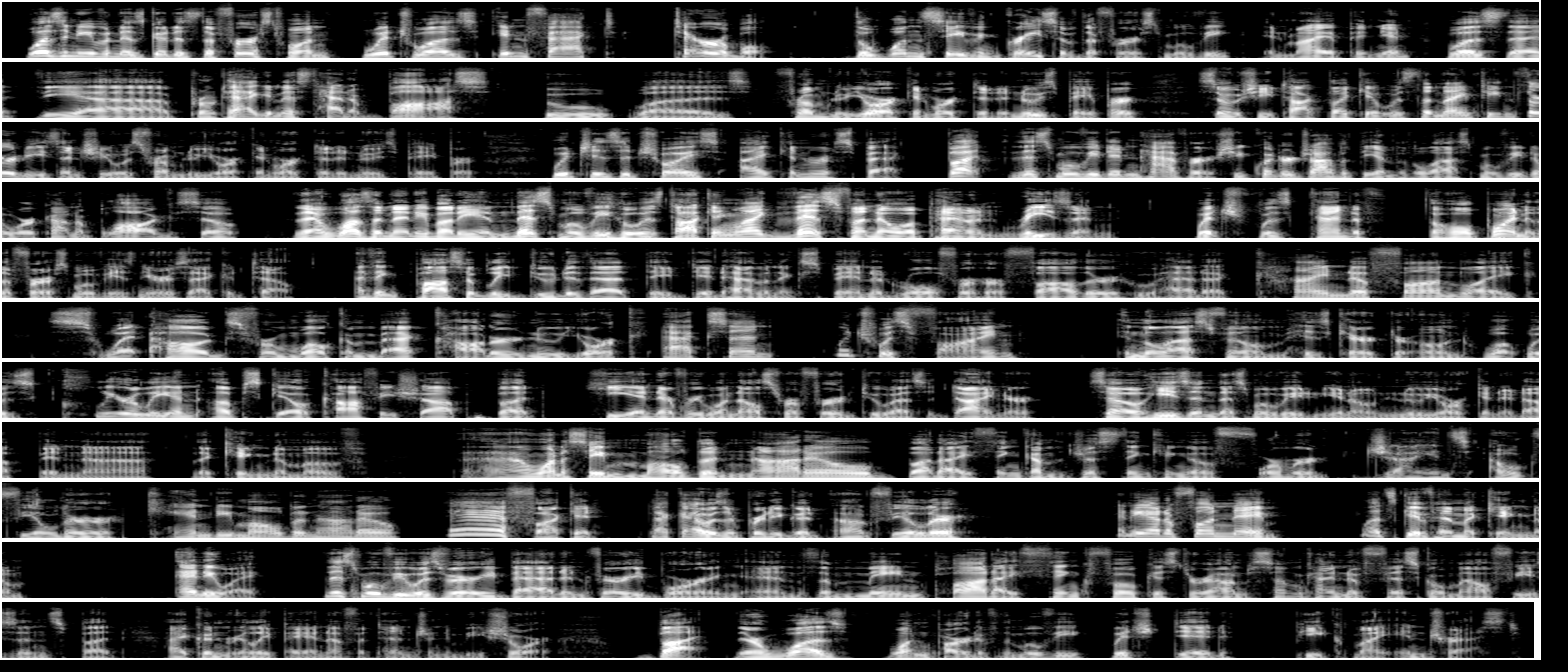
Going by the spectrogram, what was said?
Wasn't even as good as the first one, which was, in fact, terrible. The one saving grace of the first movie, in my opinion, was that the uh, protagonist had a boss who was from New York and worked at a newspaper. So she talked like it was the 1930s and she was from New York and worked at a newspaper, which is a choice I can respect. But this movie didn't have her. She quit her job at the end of the last movie to work on a blog, so there wasn't anybody in this movie who was talking like this for no apparent reason, which was kind of the whole point of the first movie, as near as I could tell. I think possibly due to that, they did have an expanded role for her father, who had a kind of fun, like, sweat hogs from Welcome Back Kotter, New York accent, which was fine. In the last film, his character owned what was clearly an upscale coffee shop, but he and everyone else referred to as a diner. So he's in this movie, you know, New Yorking it up in uh, the kingdom of, I want to say Maldonado, but I think I'm just thinking of former Giants outfielder Candy Maldonado. Eh, fuck it. That guy was a pretty good outfielder. And he had a fun name. Let's give him a kingdom. Anyway, this movie was very bad and very boring, and the main plot, I think, focused around some kind of fiscal malfeasance, but I couldn't really pay enough attention to be sure. But there was one part of the movie which did pique my interest.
